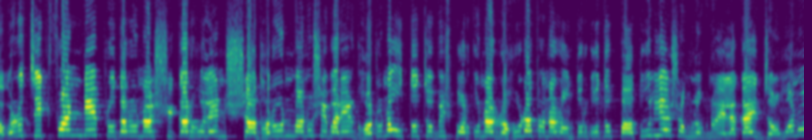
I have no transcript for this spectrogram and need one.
আবারও চিটফান্ডে প্রতারণার শিকার হলেন সাধারণ মানুষ। এবারের ঘটনা, উত্তর চব্বিশ পরগনার রহরা থানার অন্তর্গত পাতুলিয়া সংলগ্ন এলাকায় জমানো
